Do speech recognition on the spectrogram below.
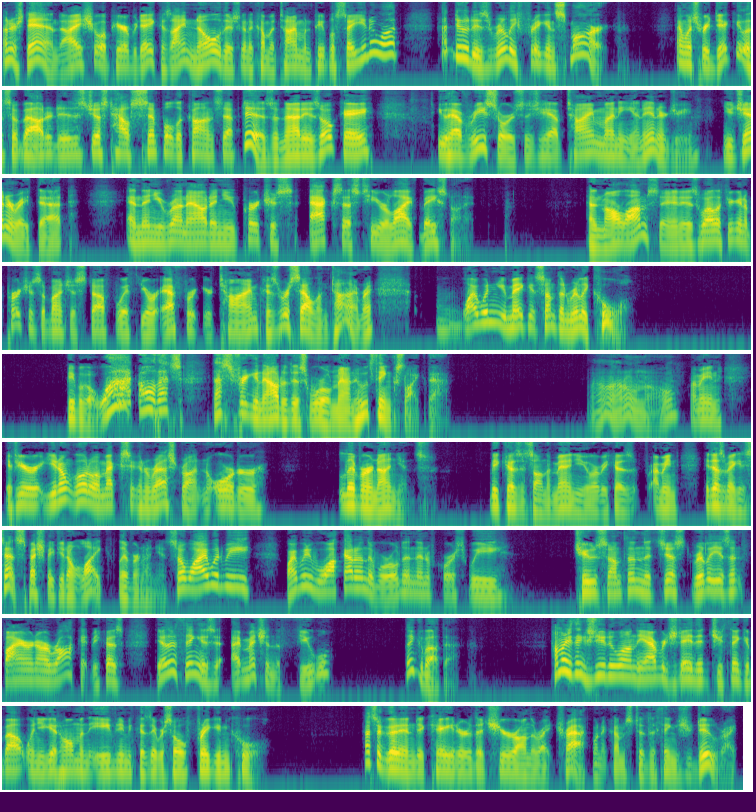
Understand, I show up here every day because I know there's going to come a time when people say, you know what? That dude is really friggin' smart. And what's ridiculous about it is just how simple the concept is. And that is okay, you have resources, you have time, money, and energy. You generate that, and then you run out and you purchase access to your life based on it. And all I'm saying is, well, if you're going to purchase a bunch of stuff with your effort, your time, because we're selling time, right? Why wouldn't you make it something really cool? People go, "What? Oh, that's that's friggin' out of this world, man. Who thinks like that?" Well, I don't know. I mean, if you're you don't go to a Mexican restaurant and order liver and onions because it's on the menu or because I mean, it doesn't make any sense, especially if you don't like liver and onions. So why would we why would we walk out in the world and then of course we choose something that just really isn't firing our rocket? Because the other thing is I mentioned the fuel. Think about that. How many things do you do on the average day that you think about when you get home in the evening because they were so friggin' cool? That's a good indicator that you're on the right track when it comes to the things you do, right?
